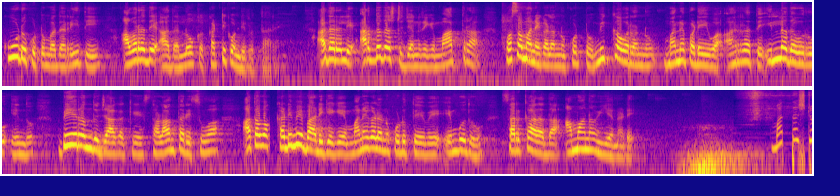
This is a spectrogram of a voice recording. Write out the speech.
ಕೂಡು ಕುಟುಂಬದ ರೀತಿ ಅವರದೇ ಆದ ಲೋಕ ಕಟ್ಟಿಕೊಂಡಿರುತ್ತಾರೆ. ಅದರಲ್ಲಿ ಅರ್ಧದಷ್ಟು ಜನರಿಗೆ ಮಾತ್ರ ಹೊಸ ಮನೆಗಳನ್ನು ಕೊಟ್ಟು ಮಿಕ್ಕವರನ್ನು ಮನೆ ಪಡೆಯುವ ಅರ್ಹತೆ ಇಲ್ಲದವರು ಎಂದು ಬೇರೊಂದು ಜಾಗಕ್ಕೆ ಸ್ಥಳಾಂತರಿಸುವ ಅಥವಾ ಕಡಿಮೆ ಬಾಡಿಗೆಗೆ ಮನೆಗಳನ್ನು ಕೊಡುತ್ತೇವೆ ಎಂಬುದು ಸರ್ಕಾರದ ಅಮಾನವೀಯ ನಡೆ. ಮತ್ತಷ್ಟು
